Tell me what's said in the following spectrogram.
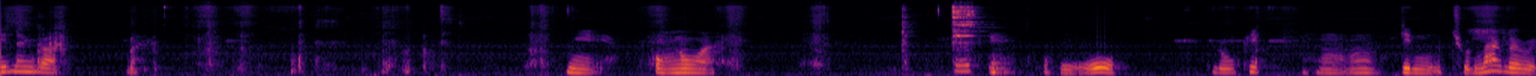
นิดนึงก่อนมานี่ผงนัวปึ๊บโอ้โห ดูพริกอื้อหือกลิ่นฉุนมากเลย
